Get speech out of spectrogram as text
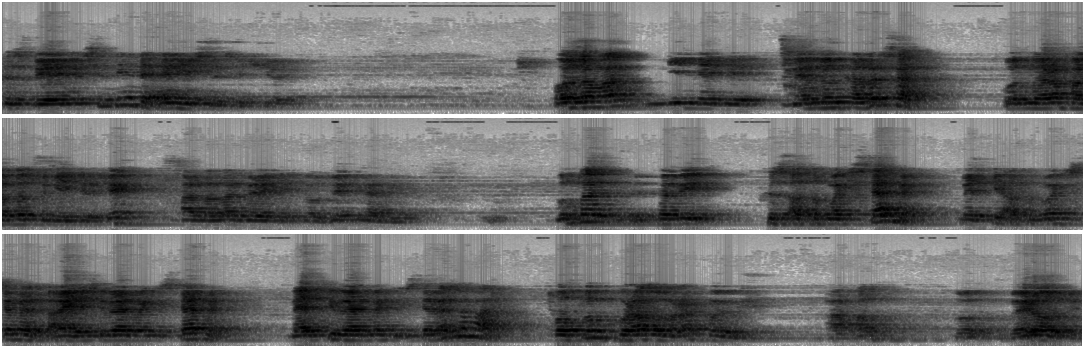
kız beğenilsin diye de en iyisini seçiyor. O zaman Nil Nehri memnun kalırsa bunlara fazla su getirecek, tarlalar bereketli olacak filan diyor. Bunda tabii kız atılmak ister mi? Belki atılmak istemez, ailesi vermek ister mi? Belki vermek istemez ama toplum kural olarak koymuş. Ne? Bu böyle olacak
